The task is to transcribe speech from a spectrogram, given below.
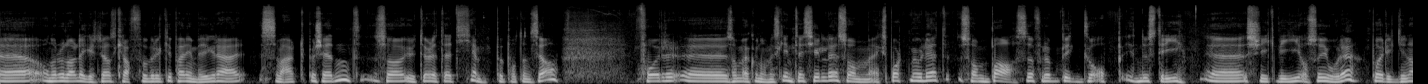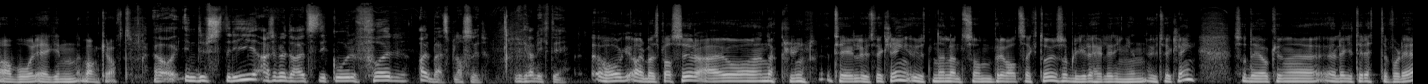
Eh, og Når du da legger til at kraftforbruket per innbygger er svært beskjedent, så utgjør dette et kjempepotensial for, eh, som økonomisk inntektskilde, som eksportmulighet, som base for å bygge opp industri, eh, slik vi også gjorde på ryggen av vår egen vannkraft. Ja, industri er selvfølgelig da et stikkord for arbeidsplasser, hvilket er viktig. Og arbeidsplasser er jo nøkkelen til utvikling. Uten en lønnsom privat sektor så blir det heller ingen utvikling. Så det å kunne legge til rette for det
